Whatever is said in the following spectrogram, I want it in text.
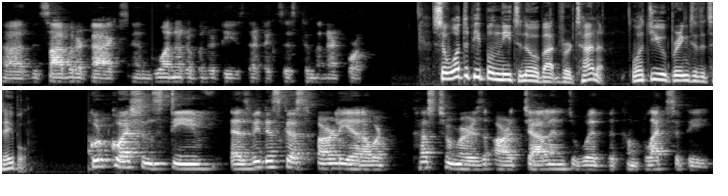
uh, the cyber attacks and vulnerabilities that exist in the network. So, what do people need to know about Virtana? What do you bring to the table? Good question, Steve. As we discussed earlier, our customers are challenged with the complexity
